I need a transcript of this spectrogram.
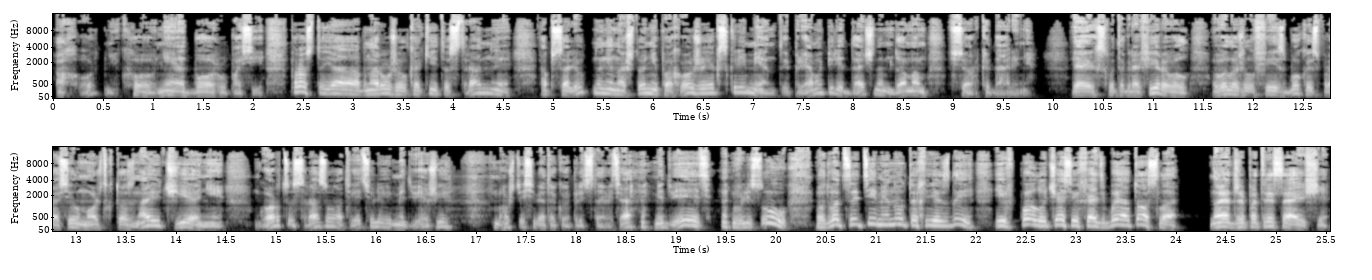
«Охотник? О, нет, боже упаси. Просто я обнаружил какие-то странные, абсолютно ни на что не похожие экскременты прямо перед дачным домом в Сёркедалине. Я их сфотографировал, выложил в Фейсбук и спросил, может, кто знает, чьи они. Горцы сразу ответили «медвежьи». Можете себе такое представить, а? Медведь в лесу, в двадцати минутах езды и в получасе ходьбы от Осло. Но это же потрясающе.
